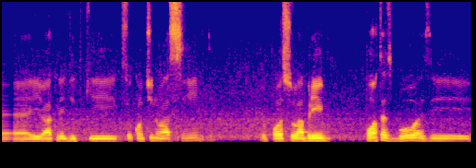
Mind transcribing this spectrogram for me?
É, e eu acredito que se eu continuar assim, eu posso abrir portas boas e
